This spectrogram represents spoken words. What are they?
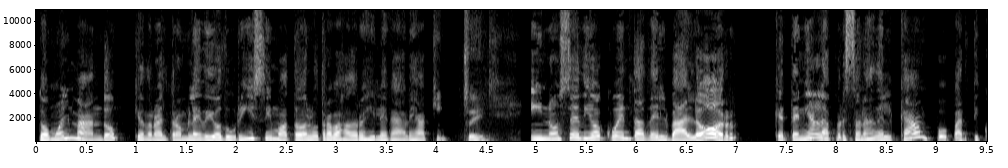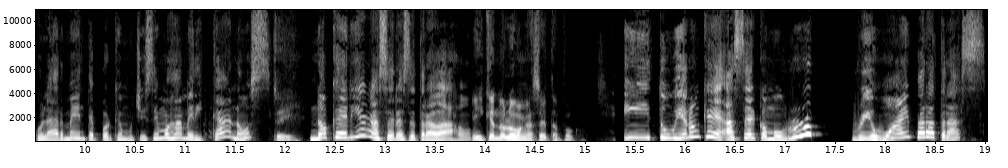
tomó el mando, que Donald Trump le dio durísimo a todos los trabajadores ilegales aquí. Sí. Y no se dio cuenta del valor que tenían las personas del campo, particularmente, porque muchísimos americanos no querían hacer ese trabajo. Y que no lo van a hacer tampoco. Y tuvieron que hacer como rewind para atrás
